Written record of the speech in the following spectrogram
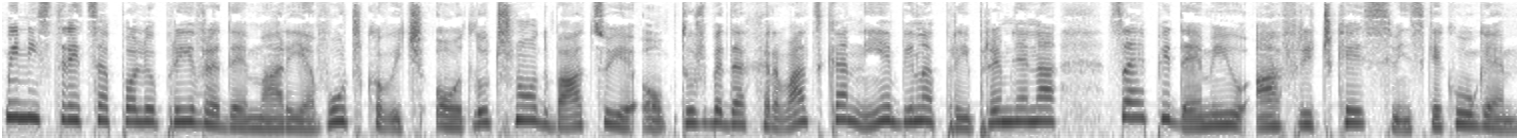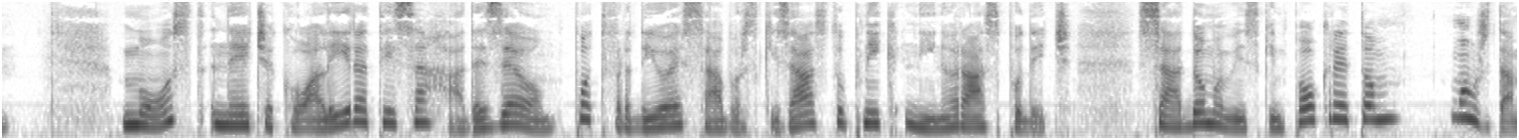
Ministrica poljoprivrede Marija Vučković odlučno odbacuje optužbe da Hrvatska nije bila pripremljena za epidemiju afričke svinske kuge. Most neće koalirati sa HDZ-om, potvrdio je saborski zastupnik Nino Raspudić. Sa domovinskim pokretom možda.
